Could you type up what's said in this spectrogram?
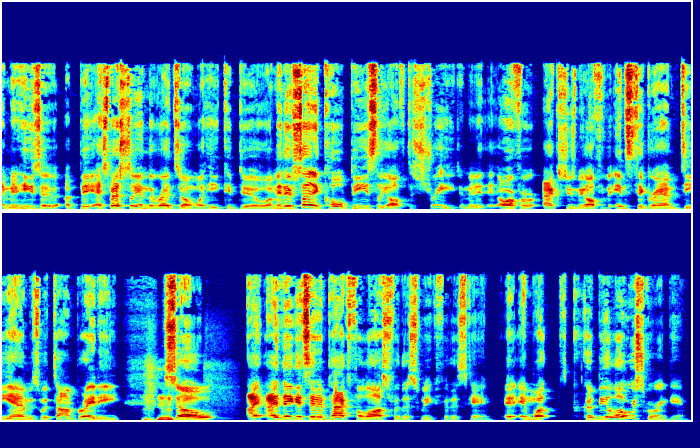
I mean, he's a, a, big, especially in the red zone, what he could do. I mean, they're signing Cole Beasley off the street. I mean, it, off of, excuse me, off of Instagram DMs with Tom Brady. so I, I, think it's an impactful loss for this week for this game in, in what could be a lower scoring game.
